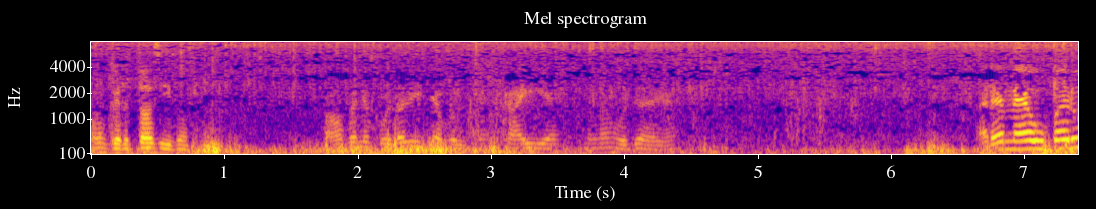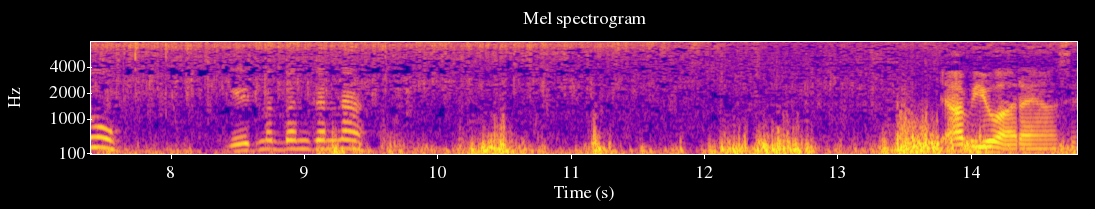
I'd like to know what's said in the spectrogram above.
और गिरता सीधा। पापा ने बोला थी क्या बोलते हैं, काई है मैंने हो जाएगा। अरे मैं ऊपर हूँ। गेट मत बंद करना। क्या व्यू आ रहा है यहाँ से?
